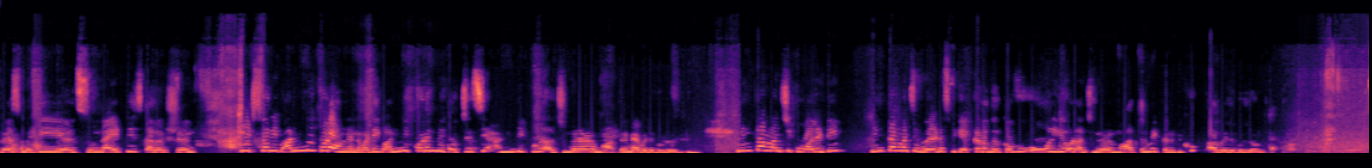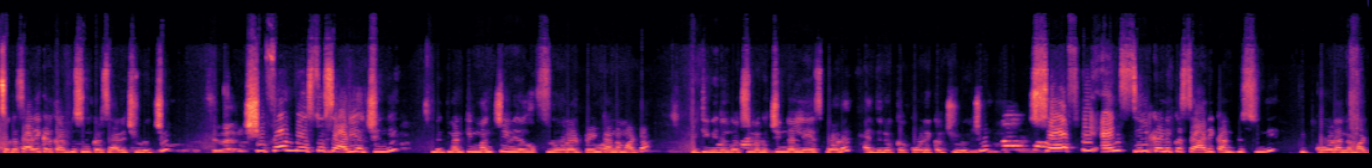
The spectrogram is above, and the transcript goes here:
dress materials nighties collection kids ఇవన్నీ కూడా ఉన్నాయి అనమాట ఇవన్నీ కూడా మీకు వచ్చేసి అన్ని కూడా అజ్మీరాలో మాత్రమే అవైలబుల్ ఉంటుంది. ఇంత మంచి క్వాలిటీ ఇంత మంచి వెరైటీస్ మీకు ఎక్కడ దొరకవు ఓన్లీ కూడా అజ్మీరాలో మాత్రమే ఇక్కడ మీకు అవైలబుల్లో ఉంటాయి. సో ఒక శారీ ఇక్కడ కనిపిస్తుంది ఇక్కడ శారీ చూడొచ్చు. షిఫాన్ బేస్తో శారీ వచ్చింది. విత్ మనకి మంచి విధంగా ఫ్లోరల్ ప్రింట్ అన్నమాట. విత్ ఈ విధంగా వచ్చి మనకు చిన్న లేస్ బోర్డర్ అండ్ దీని ఒక కోడ్ ఇక్కడ చూడొచ్చు. సాఫ్ట్ అండ్ సిల్క్ అని ఒక శారీ కనిపిస్తుంది. విత్ కోడ్ అన్నమాట.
